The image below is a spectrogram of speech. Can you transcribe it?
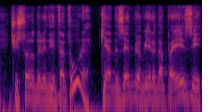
ci sono delle dittature, chi ad esempio viene da paesi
